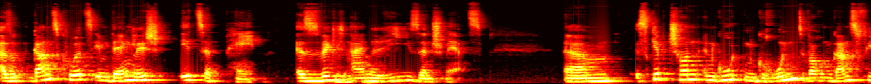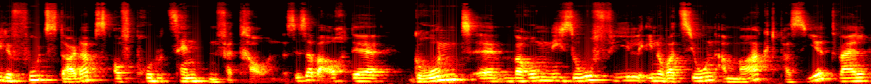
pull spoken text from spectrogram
Also ganz kurz im Denglisch, it's a pain. Es ist wirklich mhm. ein Riesenschmerz. Ähm, es gibt schon einen guten Grund, warum ganz viele Food-Startups auf Produzenten vertrauen. Das ist aber auch der Grund, äh, warum nicht so viel Innovation am Markt passiert, weil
